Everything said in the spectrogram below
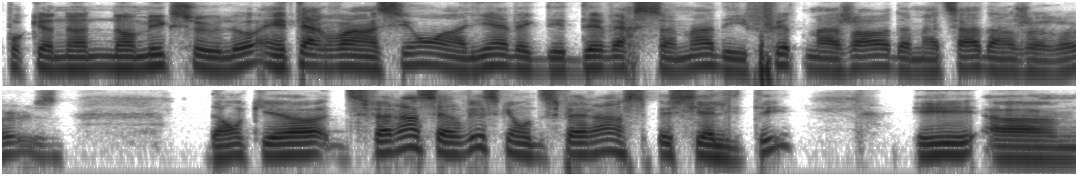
pour que nommer que ceux-là, intervention en lien avec des déversements, des fuites majeures de matières dangereuses. Donc, il y a différents services qui ont différentes spécialités. Et euh,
